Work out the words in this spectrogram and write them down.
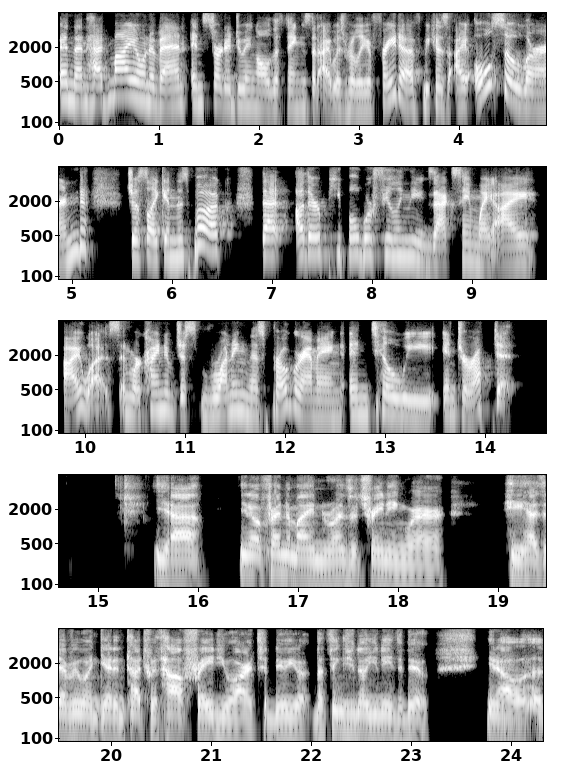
and then had my own event and started doing all the things that i was really afraid of because i also learned just like in this book that other people were feeling the exact same way i i was and we're kind of just running this programming until we interrupt it. Yeah you know, a friend of mine runs a training where he has everyone get in touch with how afraid you are to do your, the things you know you need to do. You know, uh,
